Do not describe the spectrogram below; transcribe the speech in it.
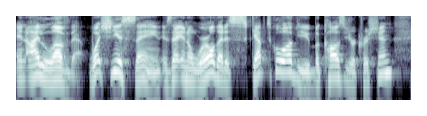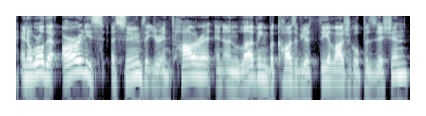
And I love that. What she is saying is that in a world that is skeptical of you because you're a Christian, in a world that already assumes that you're intolerant and unloving because of your theological position,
